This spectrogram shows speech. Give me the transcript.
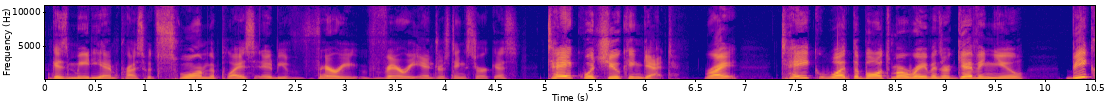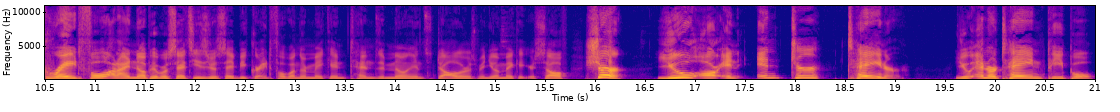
because media and press would swarm the place and it'd be a very, very interesting circus. Take what you can get, right? Take what the Baltimore Ravens are giving you. Be grateful, and I know people say it's easier to say be grateful when they're making tens of millions of dollars when you make it yourself. Sure, you are an entertainer. You entertain people.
